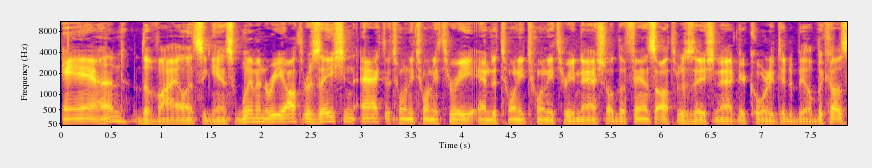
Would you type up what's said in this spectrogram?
and the Violence Against Women Reauthorization Act of 2023 and the 2023 National Defense Authorization Act, according to the bill. Because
